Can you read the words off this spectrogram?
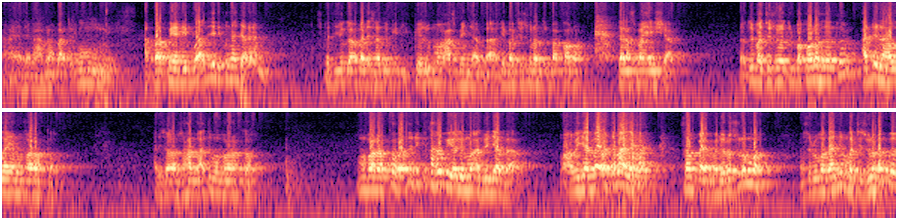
Ha, saya faham lah batuk guru ni. Apa-apa yang dibuat tu jadi pengajaran. Seperti juga pada satu ketika lu Muaz bin Jabal dia baca surah Al-Baqarah dalam sembahyang Isyak. Lepas tu baca surah Al-Baqarah tu adalah orang yang mufarakah. Ada seorang sahabat tu mufarakah. Mufarakah waktu diketahui oleh Muaz bin Jabal. Muaz bin Jabal macam mana kan? Sampai kepada Rasulullah. Rasulullah tanya baca surah apa?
